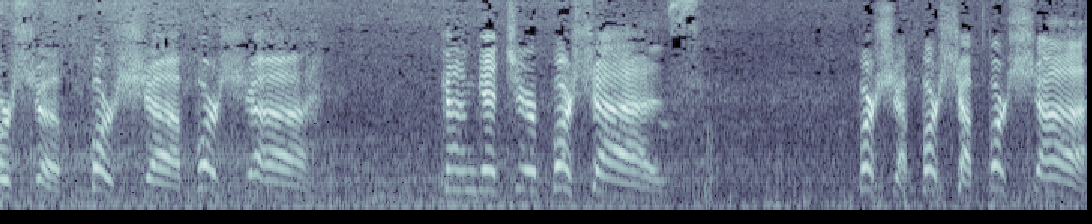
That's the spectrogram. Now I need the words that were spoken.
Porsche, Porsche, Porsche! Come get your Porsches! Porsche, Porsche, Porsche!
